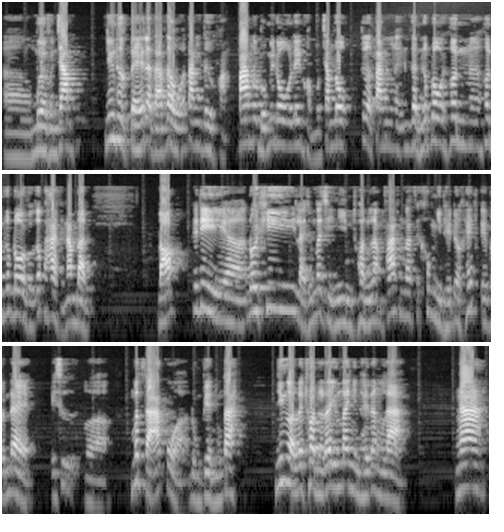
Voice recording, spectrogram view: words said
ờ, uh, 10% nhưng thực tế là giá dầu đã tăng từ khoảng 30 40 đô lên khoảng 100 đô tức là tăng gần gấp đôi hơn hơn gấp đôi và gấp 2,5 lần. Đó thế thì uh, đôi khi là chúng ta chỉ nhìn thuần lạm phát chúng ta sẽ không nhìn thấy được hết cái vấn đề cái sự uh, mất giá của đồng tiền chúng ta. Nhưng ở đây thuần ở đây chúng ta nhìn thấy rằng là nga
